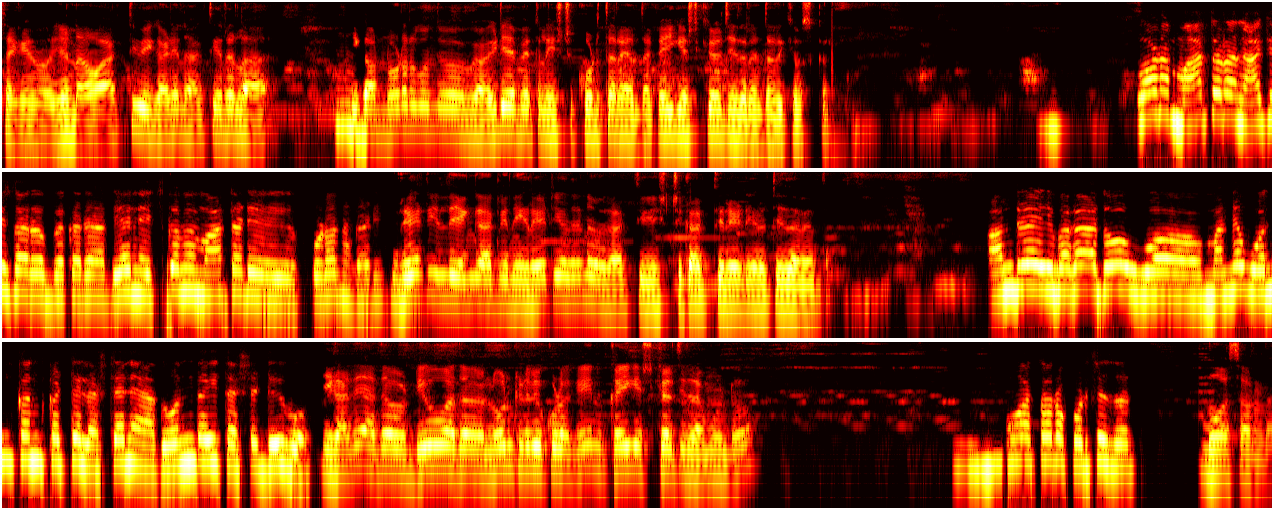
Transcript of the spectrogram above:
ಸೆಕೆಂಡ್ ಓನರ್ ನಾವು ಹಾಕ್ತೀವಿ ಗಾಡಿನ ಹಾಕ್ತಿರಲ್ಲ. ಈಗ ಅವ್ರು ನೋಡೋರ್ಗೆ ಒಂದು ಐಡಿಯಾ ಬೇಕಲ್ಲ ಎಷ್ಟು ಕೊಡ್ತಾರೆ ಅಂತ ಕೈಗೆ ಎಷ್ಟು ಕೇಳ್ತಿದಾರೆ ಅಂತ ಅದಕ್ಕೋಸ್ಕರ. ನೋಡ ಮಾತಾಡೋಣ ಹಾಕಿ ಸರ್ ಬೇಕಾದ್ರೆ ಅದೇನ್ ಹೆಚ್ಚು ಕಮ್ಮಿ ಮಾತಾಡಿ ಕೊಡೋಣ ಗಾಡಿ. ರೇಟ್ ಇಲ್ಲದೆ ಹೆಂಗಾಗ್ಲಿ ಹಾಕ್ಲಿ? ನೀವು ರೇಟ್ ಹೇಳಿದ್ರೆ ನಾವು ಹಾಕ್ತಿವಿ. ಎಷ್ಟಕ್ಕೆ ಹಾಕ್ತಿ ರೇಟ್ ಹೇಳ್ತಿದ್ದಾರೆ ಅಂತ. ಅಂದ್ರೆ ಇವಾಗ ಅದು ವ- ಮೊನ್ನೆ ಒಂದ್ ಕಂತ್ ಕಟ್ಟಿಲ್ಲ ಅಷ್ಟೇನೆ ಅದು ಒಂದ್ ಐತೆ ಅಷ್ಟೇ ಡ್ಯೂ ಈಗ ಅದೇ ಅದು ಡ್ಯೂ ಅದು ಲೋನ್ ಕಡಿಮೆ ಕೊಡೋಕೆ ಇನ್ನು ಕೈಗೆ ಎಷ್ಟು ಕೇಳ್ತಿದ್ದಾರೆ ಅಮೌಂಟು ಮೂವತ್ ಸಾವಿರ ಕೊಡ್ಸಿ ಸರ್ ಸಾವಿರನ?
